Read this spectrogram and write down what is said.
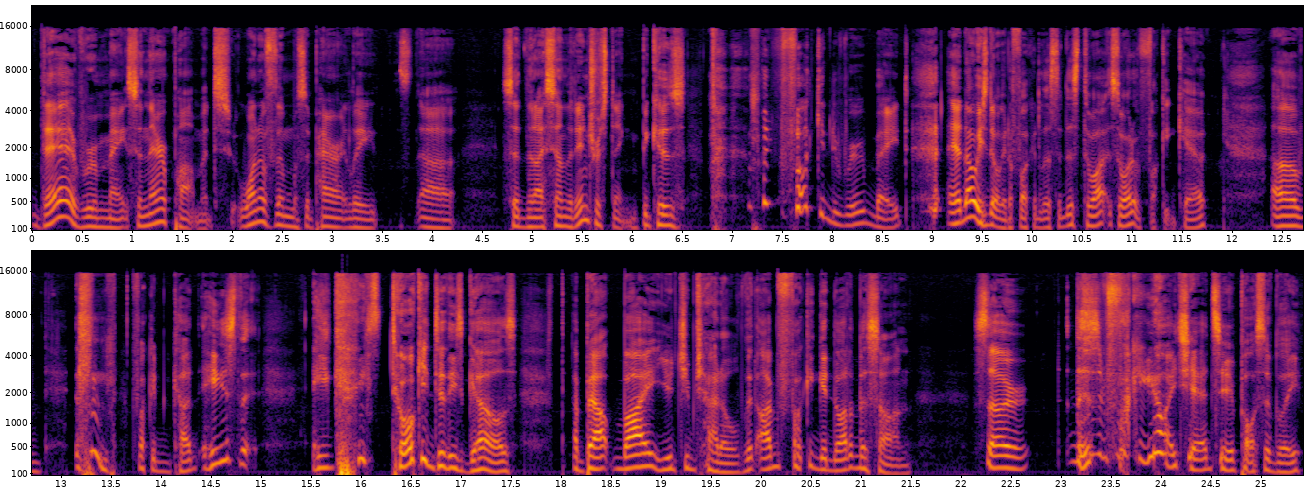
their roommates in their apartment. One of them was apparently uh, said that I sounded interesting because my fucking roommate. And I know he's not gonna fucking listen to this, I, so I don't fucking care. Um, fucking cunt. He's the he, he's talking to these girls about my YouTube channel that I'm fucking anonymous on. So there's a fucking high chance here, possibly,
